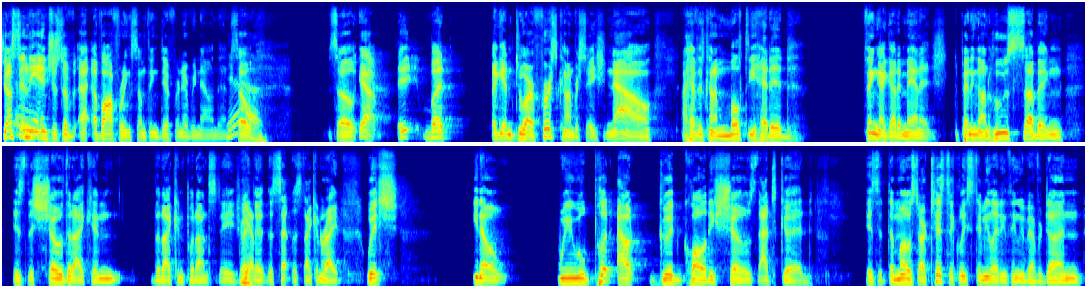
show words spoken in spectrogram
Just Yeah, in the interest of uh, of offering something different every now and then. Yeah. So so yeah, it, but again, to our first conversation, now I have this kind of multi-headed thing I got to manage. Depending on who's subbing, is the show that I can that I can put on stage, right? Yep. The, the set list I can write, which you know we will put out good quality shows. That's good. Is it the most artistically stimulating thing we've ever done?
